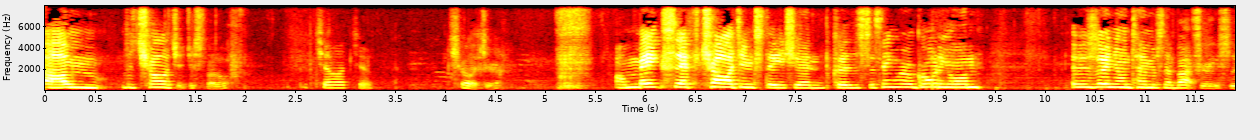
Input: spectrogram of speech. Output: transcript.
um, the charger just fell off. Charger. Charger. Our makeshift charging station because the thing we're recording on is only on ten percent battery. So,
